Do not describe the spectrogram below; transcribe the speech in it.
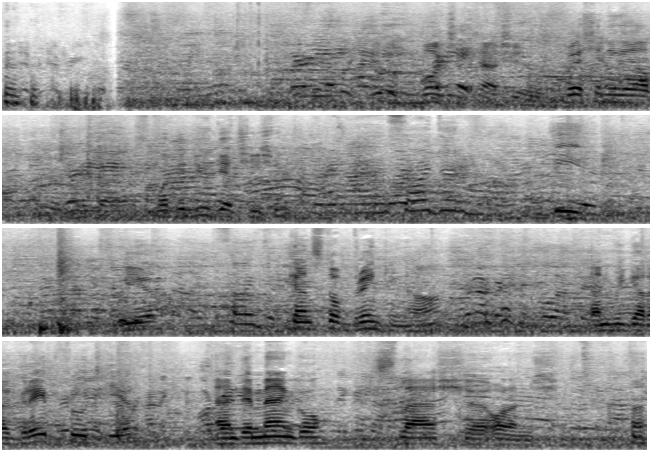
There's a bunch of cashews. Freshening up. What did you get, Shishu? Uh, cider beer. Beer? Cider. Can't stop drinking, huh? And we got a grapefruit here and a mango slash uh, orange.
